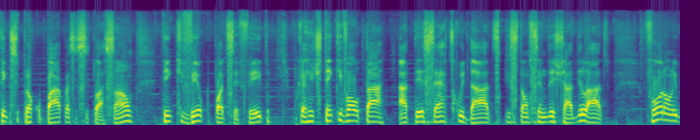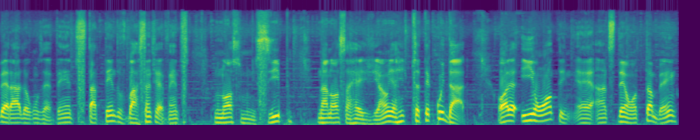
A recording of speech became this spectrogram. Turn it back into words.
tem que se preocupar com essa situação, tem que ver o que pode ser feito, porque a gente tem que voltar a ter certos cuidados que estão sendo deixados de lado. Foram liberados alguns eventos, está tendo bastante eventos no nosso município, na nossa região, e a gente precisa ter cuidado. Olha, e ontem, é, antes de ontem também,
